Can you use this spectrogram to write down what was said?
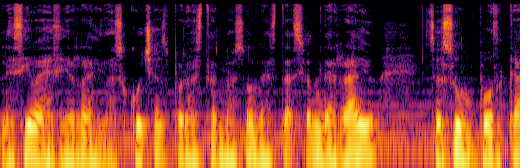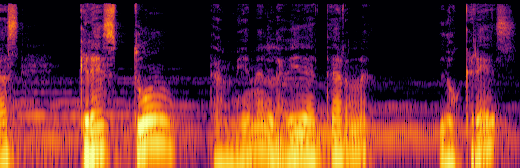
les iba a decir radio escuchas, pero esta no es una estación de radio, esto es un podcast. ¿Crees tú también en la vida eterna? ¿Lo crees?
